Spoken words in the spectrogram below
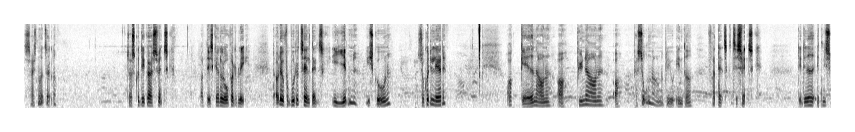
1600-tallet. Så skulle det gøres svensk. Og det skal der da love for, det blev. Der var det jo forbudt at tale dansk i hjemmene i Skåne. Så kunne de lære det. Og gadenavne og bynavne og personnavne blev ændret fra dansk til svensk. Det er det, der hedder etnisk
